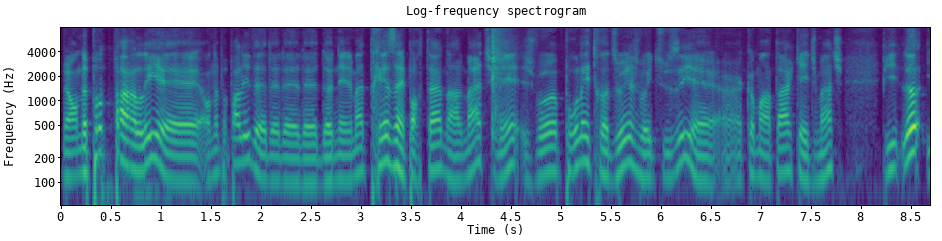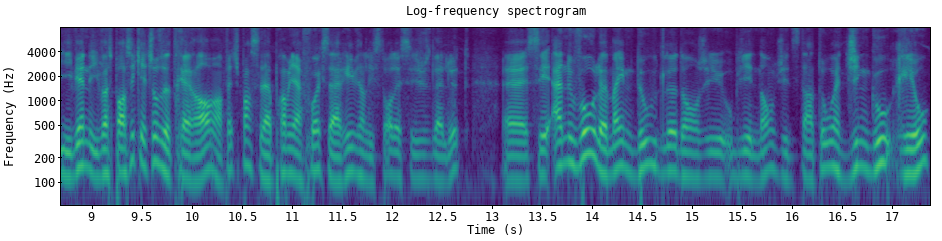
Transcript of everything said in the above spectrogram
Ben, on n'a pas parlé, euh, on n'a pas parlé d'un élément très important dans le match, mais je pour l'introduire, je vais utiliser euh, un commentaire Cage Match. Puis là, il, vient, il va se passer quelque chose de très rare. En fait, je pense que c'est la première fois que ça arrive dans l'histoire de C'est juste de la lutte. C'est à nouveau le même dude là, dont j'ai oublié le nom, que j'ai dit tantôt, un Jingo Rio,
